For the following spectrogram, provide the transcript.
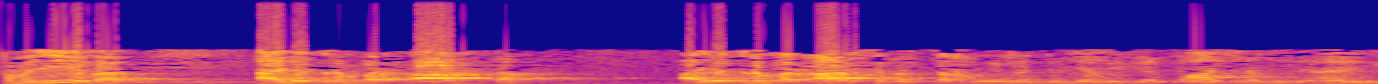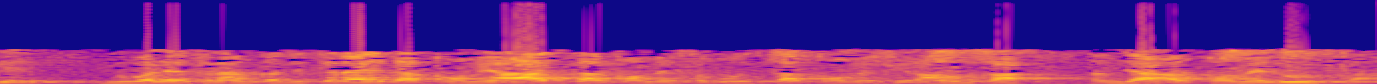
سمجھیے یہ بات۔ آیت نمبر آٹھ تک۔ آیت نمبر آٹھ سے اگر تخویف دنیاوی کے پانچ نمونے آئیں گے نو علیہ السلام کا ذکر آئے گا، قوم آج کا، قوم سبود کا، قوم فرعون کا، سمجھا؟ اور قوم لوت کا۔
